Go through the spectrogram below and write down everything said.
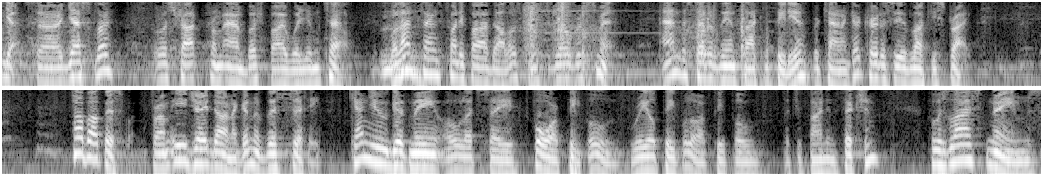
Yes, uh, Gessler was shot from ambush by William Tell. Well, that sends $25 to Mr. Grover Smith and a set of the Encyclopedia Britannica, courtesy of Lucky Strike. How about this one? From E.J. Donegan of this city. Can you give me, oh, let's say, four people, real people or people that you find in fiction, whose last names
